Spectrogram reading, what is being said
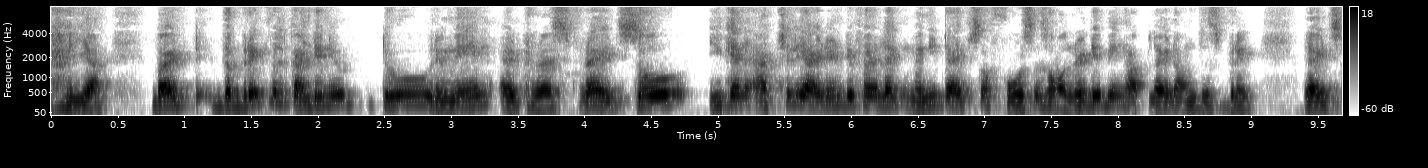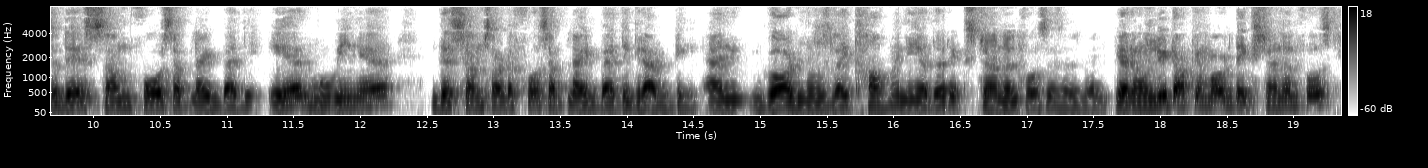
yeah but the brick will continue to remain at rest right? So you can actually identify like many types of forces already being applied on this brick right? So there's some force applied by the air moving air. There's some sort of force applied by the gravity. And god knows like how many other external forces as well. We are only talking about the external force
